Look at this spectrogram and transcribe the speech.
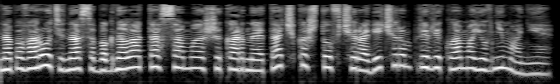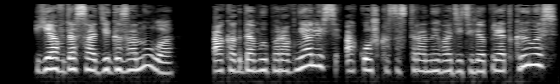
На повороте нас обогнала та самая шикарная тачка, что вчера вечером привлекла мое внимание. Я в досаде газанула, а когда мы поравнялись, окошко со стороны водителя приоткрылось,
